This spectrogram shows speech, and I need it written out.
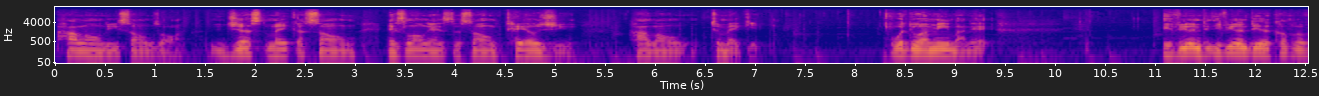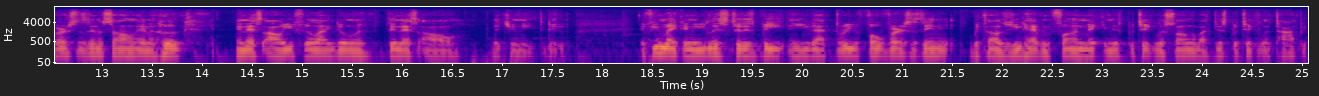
how long these songs are. Just make a song as long as the song tells you how long to make it. What do I mean by that? If you didn't, if you done did a couple of verses in a song and a hook, and that's all you feel like doing, then that's all that you need to do. If you making you listen to this beat and you got three or four verses in it because you having fun making this particular song about this particular topic,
